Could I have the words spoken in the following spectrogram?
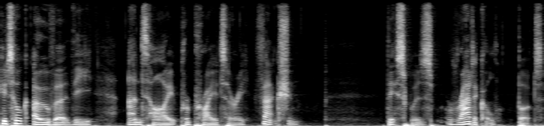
who took over the anti proprietary faction. This was radical, but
